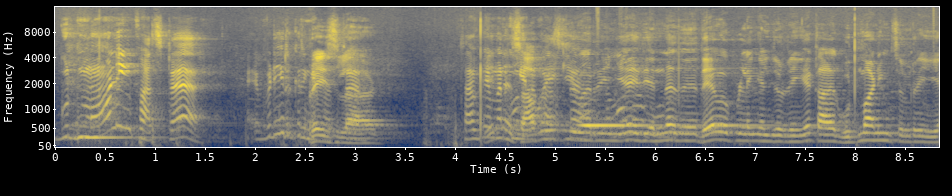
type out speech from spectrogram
குட் மார்னிங் பாஸ்டர் எப்படி இருக்கிறீங்க பிரைஸ்? லார்ட் சபைக்கு? வர்றீங்க? இது என்னது? தேவ பிள்ளைங்கன்னு சொல்றீங்க? காலை குட் மார்னிங் சொல்றீங்க?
